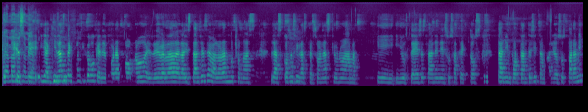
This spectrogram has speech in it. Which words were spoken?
Este, y aquí las tengo así como que en el corazón, ¿no? De verdad, a la distancia se valoran mucho más las cosas y las personas que uno ama y, ustedes están en esos afectos tan importantes y tan valiosos para mí.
